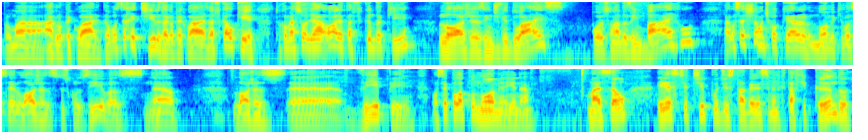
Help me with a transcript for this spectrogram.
Para uma agropecuária. Então você retira as agropecuárias. Vai ficar o quê? Tu começa a olhar, olha, está ficando aqui lojas individuais, posicionadas em bairro. Aí você chama de qualquer nome que você, lojas exclusivas, né? Lojas é, VIP, você coloca o nome aí, né? Mas são este tipo de estabelecimento que está ficando,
